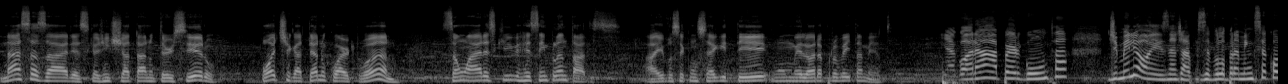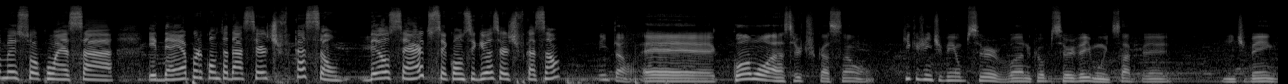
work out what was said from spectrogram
Nessas áreas que a gente já está no terceiro, pode chegar até no quarto ano, são áreas que recém-plantadas. Aí você consegue ter um melhor aproveitamento. E agora a pergunta de milhões, né, Tiago? Porque você falou para mim que você começou com essa ideia por conta da certificação. Deu certo? Você conseguiu a certificação? Então, é, como a certificação o que, que a gente vem observando, que eu observei muito, sabe? A gente vem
